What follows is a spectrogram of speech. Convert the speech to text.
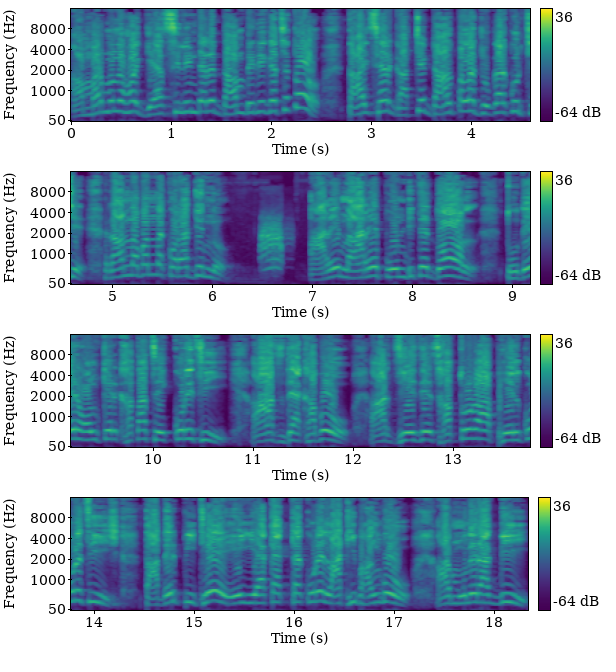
আমার মনে হয় গ্যাস সিলিন্ডারের দাম বেড়ে গেছে তো। তাই স্যার গাছের ডালপালা জোগাড় করছে রান্না বান্না করার জন্য। আরে না রে পণ্ডিতের দল, তোদের অঙ্কের খাতা চেক করেছি। আজ দেখাবো। আর যে যে ছাত্ররা ফেল করেছিস, তাদের পিঠে এই এক একটা করে লাঠি ভাঙবো। আর মনে রাখবি,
